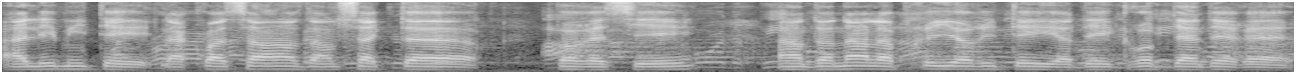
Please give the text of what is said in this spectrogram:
a limité la croissance dans le secteur en donnant la priorité à des groupes d'intérêt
